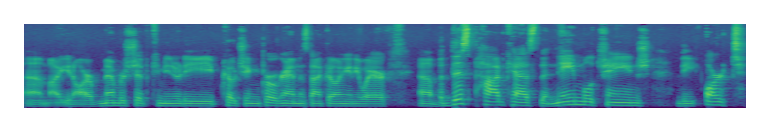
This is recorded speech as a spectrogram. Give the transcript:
Um, our, you know, our membership community coaching program is not going anywhere. Uh, but this podcast, the name will change, the art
